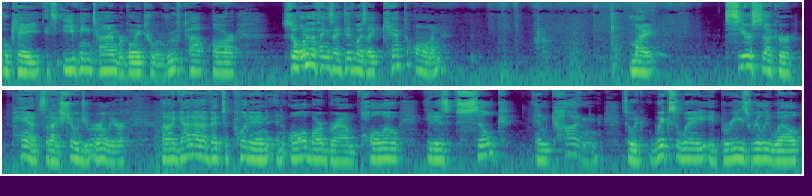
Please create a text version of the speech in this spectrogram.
Okay, it's evening time. We're going to a rooftop bar. So one of the things I did was I kept on my seersucker pants that I showed you earlier, but I got out of it to put in an Orlebar Brown polo. It is silk and cotton, so it wicks away, it breathes really well,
